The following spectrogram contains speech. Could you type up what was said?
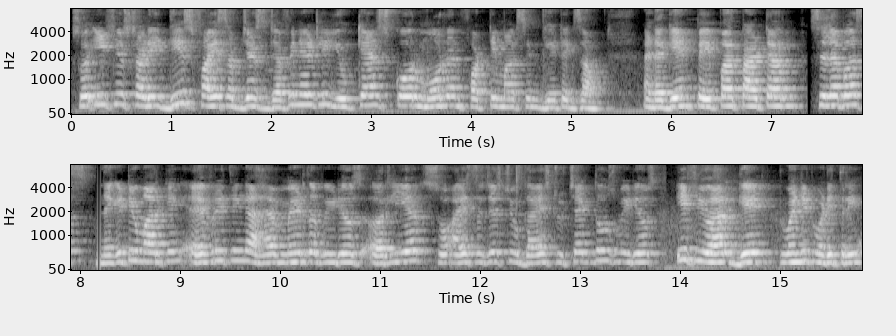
So if you study these five subjects definitely you can score more than 40 marks in gate exam and again paper pattern syllabus negative marking everything i have made the videos earlier. So i suggest you guys to check those videos if you are gate 2023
